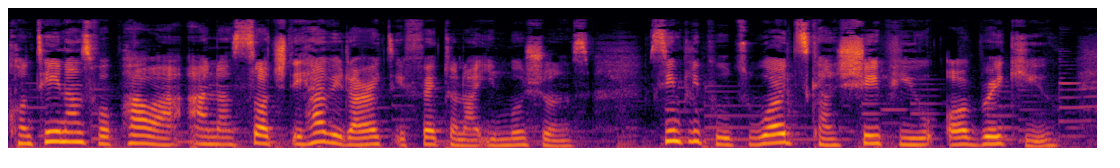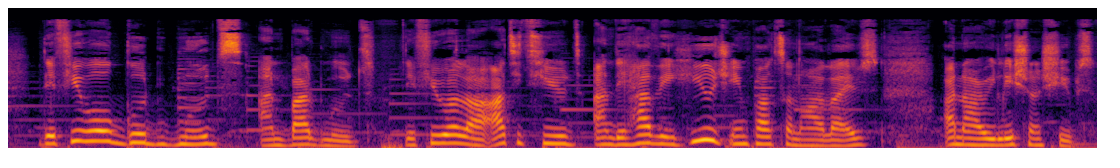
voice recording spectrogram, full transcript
containers for power, and as such, they have a direct effect on our emotions. Simply put, words can shape you or break you. They fuel good moods and bad moods. They fuel our attitudes and they have a huge impact on our lives and our relationships.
